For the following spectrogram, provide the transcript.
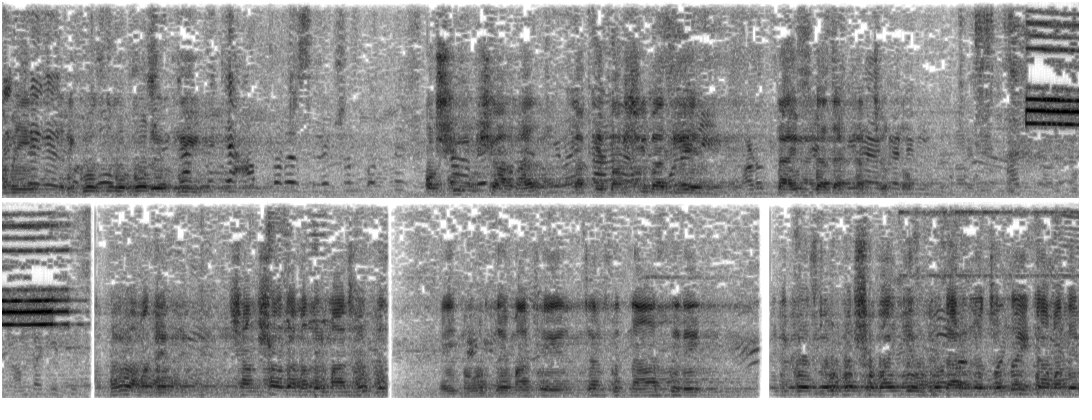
আমি রিকোয়েস্ট করব রেফরি অসীম সাহা তাকে বাঁশি বাজিয়ে টাইমটা দেখার জন্য। আমাদের সাংসদ আমাদের মাঝে এই মুহূর্তে মাঠে জানকুত না আসতে সবাইকে জানানোর জন্য এটা আমাদের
